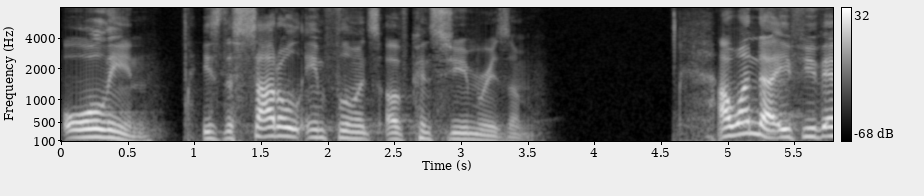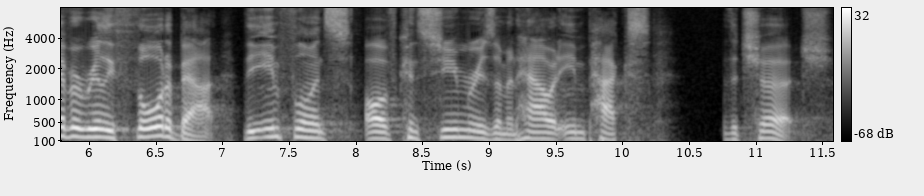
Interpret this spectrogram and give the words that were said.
all in is the subtle influence of consumerism. I wonder if you've ever really thought about the influence of consumerism and how it impacts the church.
